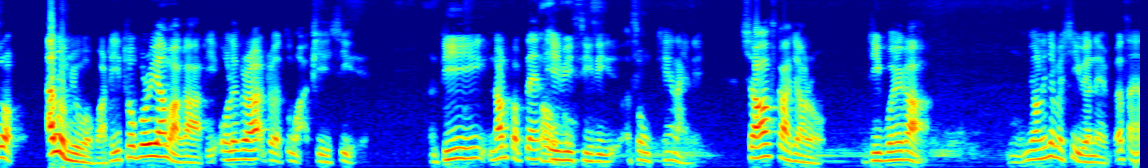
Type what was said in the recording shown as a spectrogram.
ဆိုတော့အဲ့လိုမျိုးပေါ့ကွာဒီ Topuria မှာကဒီ Oliveira အတွက်သူ့မှာအဖြေရှိတယ်ဒီနောက်တစ်ခါ plan ABCD အဆုံးခင်းနိုင်တယ် Charles ကကြတော့ဒီပွဲကမျော်လင့်ချက်မရှိဘဲနဲ့ပတ်စံ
